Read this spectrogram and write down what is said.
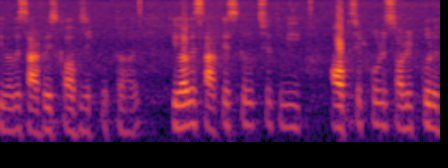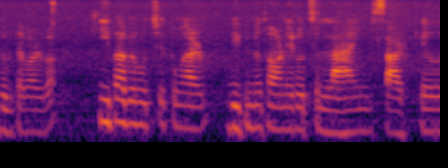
কীভাবে সারফেসকে অবজেক্ট করতে হয়, কীভাবে সারফেসকে হচ্ছে তুমি অফসেট করে সলিড করে ফেলতে পারবা, কীভাবে হচ্ছে তোমার বিভিন্ন ধরনের হচ্ছে লাইন সার্কেল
